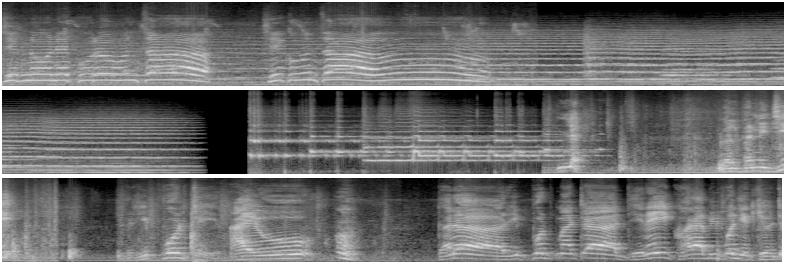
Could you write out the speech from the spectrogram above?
ठिक नहुने कुरो हुन्छ। ठिक हुन्छ गल्फनीजी रिपोर्ट चाहिँ आयो अँ, तर रिपोर्टमा त धेरै खराबी पो देखियो त।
